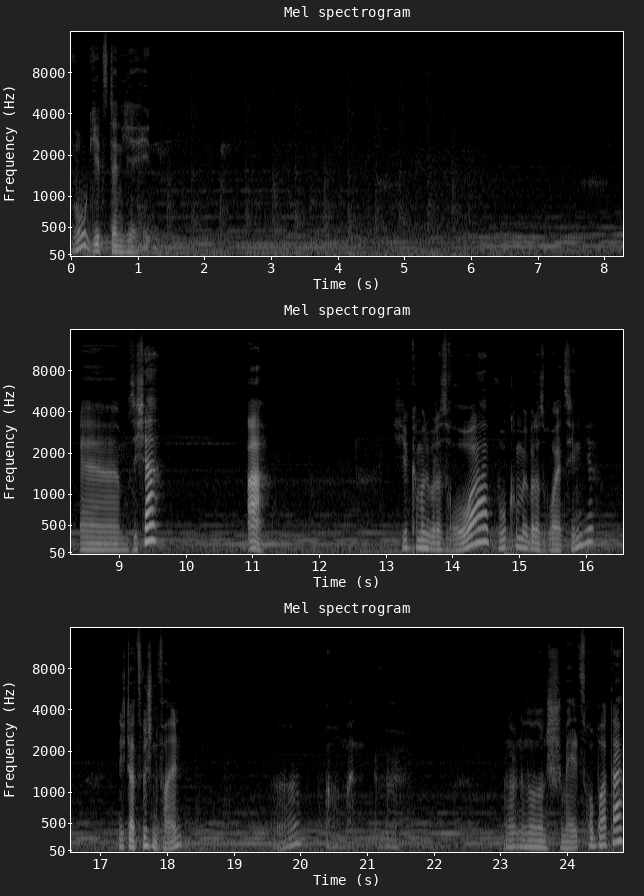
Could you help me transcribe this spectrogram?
Wo geht's denn hier hin? Ähm, sicher? Ah. Hier kann man über das Rohr. Wo kommen wir über das Rohr jetzt hin hier? Nicht dazwischen fallen. So ein Schmelzroboter.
